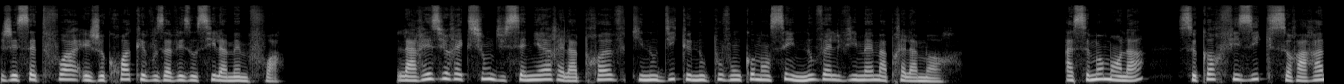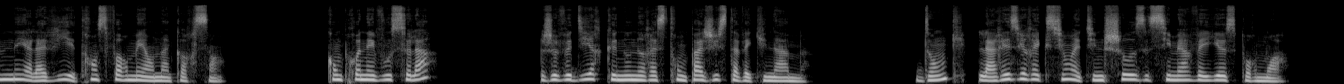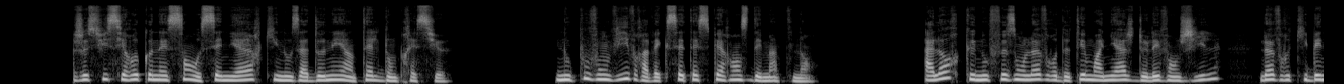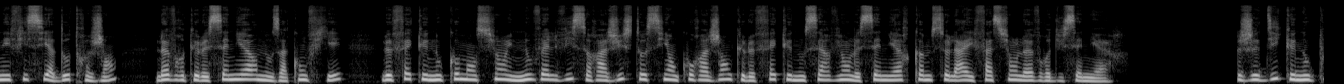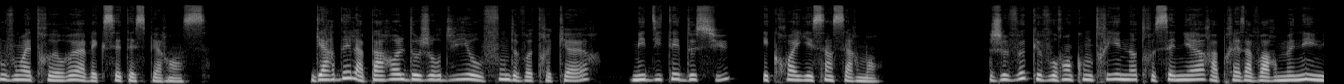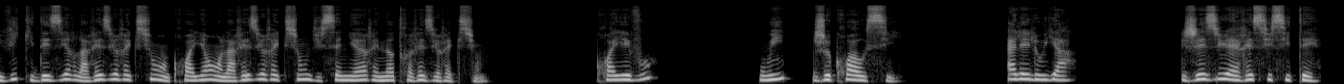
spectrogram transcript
J'ai cette foi et je crois que vous avez aussi la même foi. La résurrection du Seigneur est la preuve qui nous dit que nous pouvons commencer une nouvelle vie même après la mort. À ce moment-là, ce corps physique sera ramené à la vie et transformé en un corps saint. Comprenez-vous cela? Je veux dire que nous ne resterons pas juste avec une âme. Donc, la résurrection est une chose si merveilleuse pour moi. Je suis si reconnaissant au Seigneur qui nous a donné un tel don précieux. Nous pouvons vivre avec cette espérance dès maintenant. Alors que nous faisons l'œuvre de témoignage de l'Évangile, l'œuvre qui bénéficie à d'autres gens, l'œuvre que le Seigneur nous a confiée, le fait que nous commencions une nouvelle vie sera juste aussi encourageant que le fait que nous servions le Seigneur comme cela et fassions l'œuvre du Seigneur. Je dis que nous pouvons être heureux avec cette espérance. Gardez la parole d'aujourd'hui au fond de votre cœur, méditez dessus, et croyez sincèrement. Je veux que vous rencontriez notre Seigneur après avoir mené une vie qui désire la résurrection en croyant en la résurrection du Seigneur et notre résurrection. Croyez-vous? Oui, je crois aussi. Alléluia. Jésus est ressuscité.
